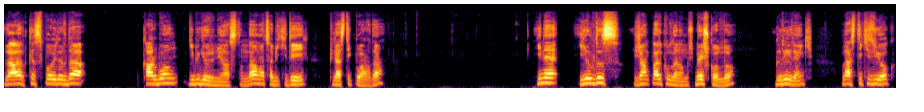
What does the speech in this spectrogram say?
Ve arka spoiler'da karbon gibi görünüyor aslında ama tabii ki değil. Plastik bu arada. Yine yıldız jantlar kullanılmış. 5 kollu. Gri renk. Lastik izi yok.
